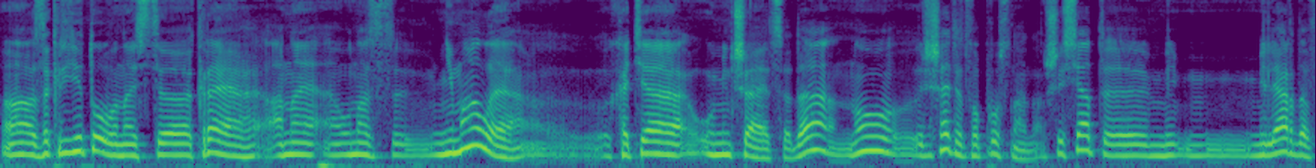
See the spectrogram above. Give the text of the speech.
э, закредитованность э, края, она у нас немалая, хотя уменьшается, да, но решать этот вопрос надо. 60 э, миллиардов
